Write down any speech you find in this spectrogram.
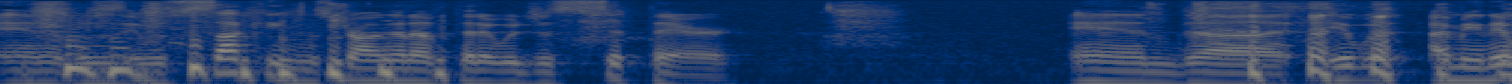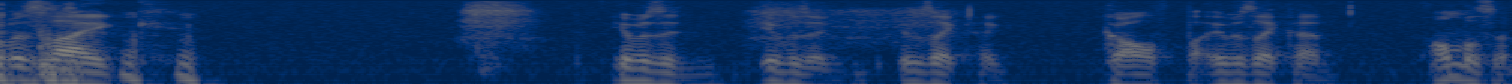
and it was it was sucking strong enough that it would just sit there and uh, it was I mean it was like it was a it was a it was like a golf ball. It was like a almost a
